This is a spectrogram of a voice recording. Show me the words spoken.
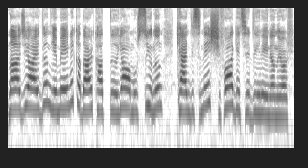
Naciye Aydın yemeğine kadar kattığı yağmur suyunun kendisine şifa getirdiğine inanıyor.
